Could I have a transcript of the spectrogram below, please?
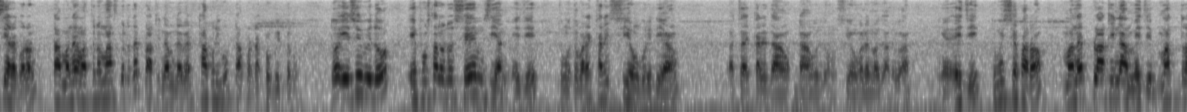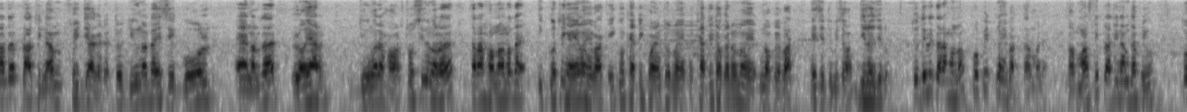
শ্বেয়াৰ কৰণ তাৰমানে আমাৰ তোমাৰ মাছ পেলাতে প্লাটিনাম লেভেল ঠাপুৰিব তাৰপৰা প্ৰফিট পাব। তো এই ছবিটো এই পোস্টানটো সেম সিয়ান এই যে তুমি তোমার একখারি সিয়ং করে দিয়াং আচ্ছা একখারি ডাঙ করে দিওঁ, সিয়ং গ'লে নজানিবা এই যে তুমি সেফার মানে প্লাটিনাম এই যে মাত্র প্লাটিনাম ছয়টি আগে তো দিউনতে এই যে গোল্ড এনতে লয়ার দিউনৰে হৰ তো সিউনৰে তারা হনতে ইগো ঠেঙাই নহবাক ইগো খেতি পইণ্টটো নহ খেতি থকেনো নহ নপেবাক এই যে তুমি চাও জিরো জিরো টোটালি তারা হন প্রফিট নহবাক তার মানে মাছ বি প্লাটিনাম জাফরিও তো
